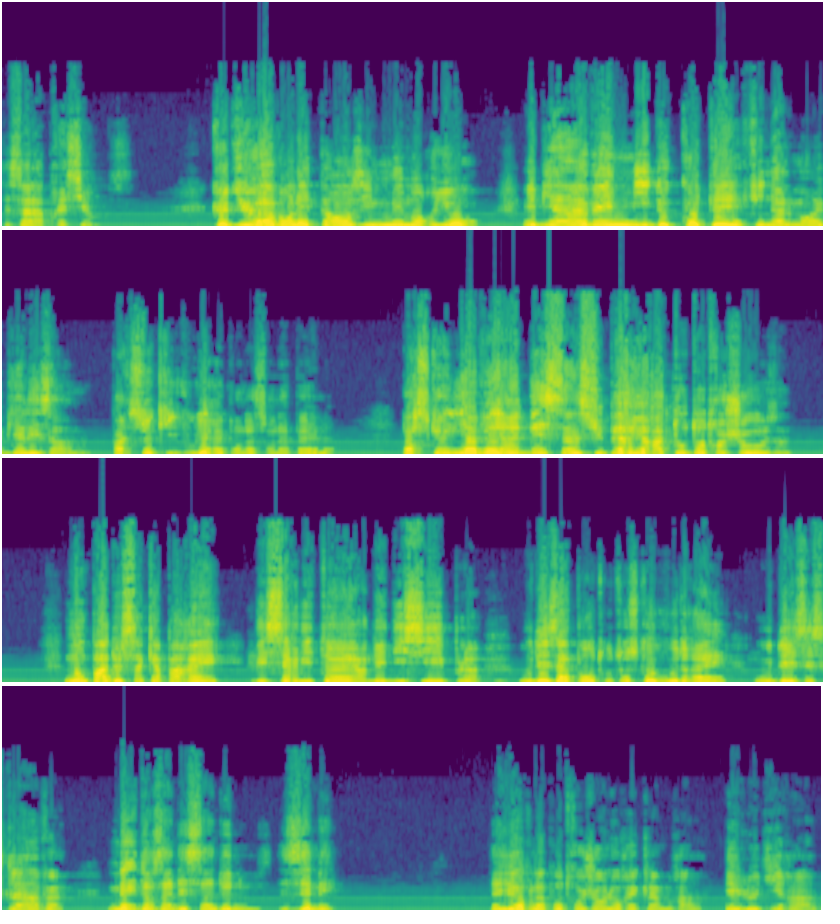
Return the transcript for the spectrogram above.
C'est ça la préscience. Que Dieu, avant les temps immémoriaux, eh bien, avait mis de côté, finalement, eh bien, les hommes, enfin, ceux qui voulaient répondre à son appel, parce qu'il y avait un dessein supérieur à toute autre chose, non pas de s'accaparer des serviteurs, des disciples, ou des apôtres, ou tout ce que vous voudrez, ou des esclaves, mais dans un dessein de nous aimer. D'ailleurs, l'apôtre Jean le réclamera et le dira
